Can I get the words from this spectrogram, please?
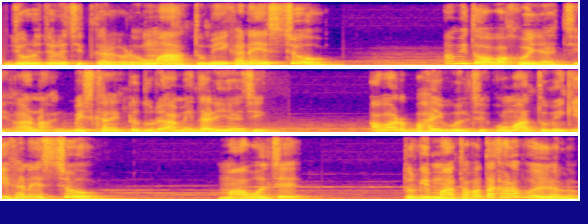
জোরে জোরে চিৎকার করে ও মা তুমি এখানে এসছো? আমি তো অবাক হয়ে যাচ্ছি। কারণ বেশ খানিকটা দূরে আমি দাঁড়িয়ে আছি। আবার ভাই বলছে, ওমা, তুমি কি এখানে এসছো? মা বলছে, তোর কি মাথা পাতা খারাপ হয়ে গেল?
